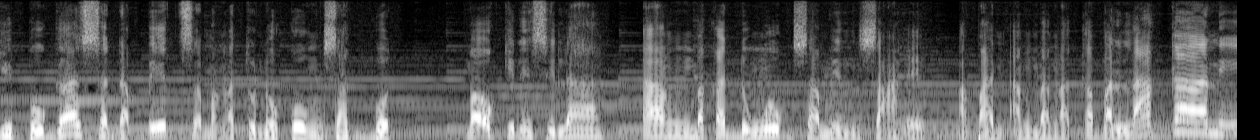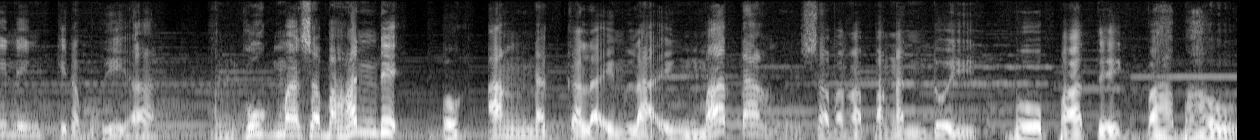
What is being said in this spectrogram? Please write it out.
gipugas sa dapit sa mga tunukong sagbot. Mao kini sila ang makadungog sa mensahe. Apan ang mga kabalaka niining kinabuhia ang gugma sa bahandi ug ang nagkalain-laing matang sa mga pangandoy. Mupatig babaw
